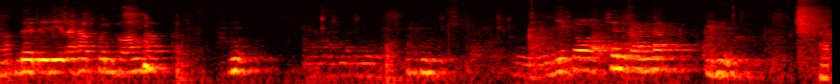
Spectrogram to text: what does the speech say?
ครับเดินดีๆนะครับคุณท้องครับอันนี้ก็เช่นกันครับครับ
